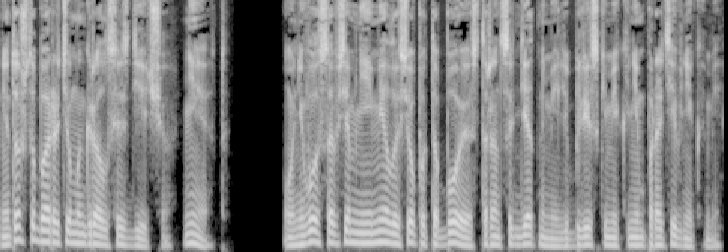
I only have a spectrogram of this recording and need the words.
Не то чтобы Артем игрался с дичью, нет. У него совсем не имелось опыта боя с трансцендентными или близкими к ним противниками,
